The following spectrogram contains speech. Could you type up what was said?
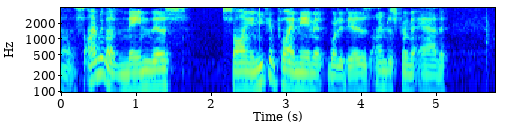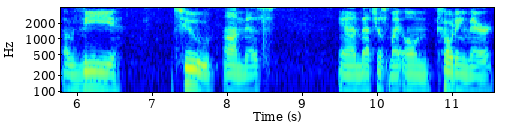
Uh, so I'm going to name this song, and you can probably name it what it is. I'm just going to add a V2 on this, and that's just my own coding there.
